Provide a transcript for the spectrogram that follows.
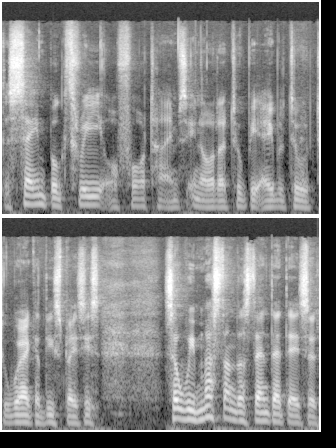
the same book three or four times in order to be able to, to work at these places? So we must understand that there's a,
